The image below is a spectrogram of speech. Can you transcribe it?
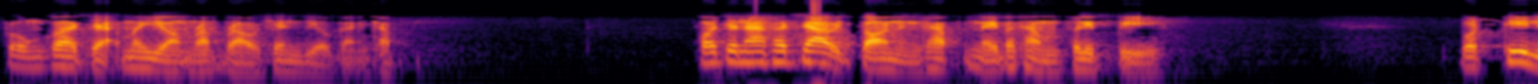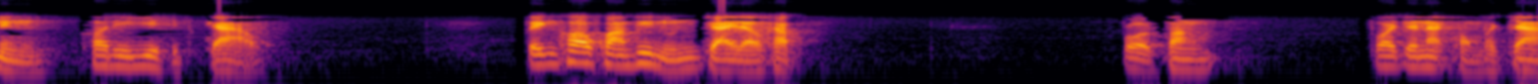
พระองค์ก็จะไม่ยอมรับเราเช่นเดียวกันครับพระเจ้าพระเจ้าอีกตอนหนึ่งครับ ในพระธรรมฟิลิปปี บทที่หนึ่งข้อที่ยี่สิบเก้าเป็นข้อความที่หนุนใจเราครับ โปรดฟังพระเจ้าของพระเจ้า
